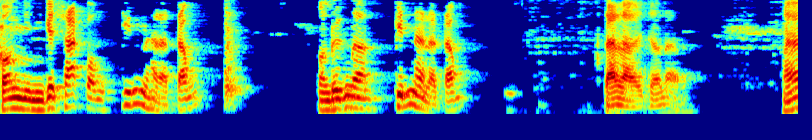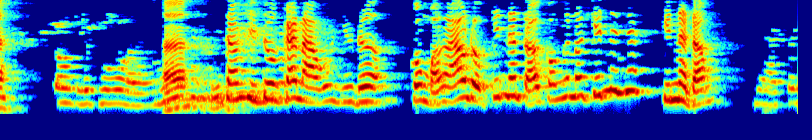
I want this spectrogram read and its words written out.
Con nhìn cái xác con kín hay là trống? Con đứng lên kín hay là trống? Trả lời cho đó. Hả con chịu thua rồi à, trong gì thua cái nào cũng chịu thua. Con bận áo đồ kín hết trời con cứ nói kín hết chứ. Kín ở trong dạ kín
